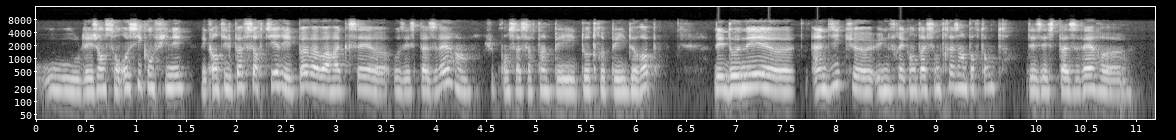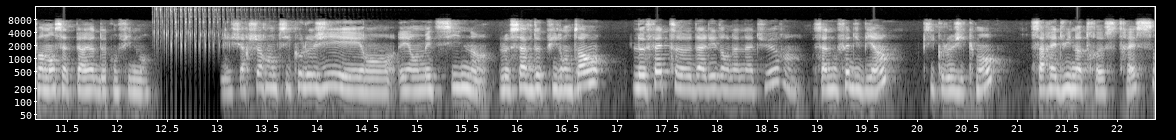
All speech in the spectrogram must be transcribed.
où les gens sont aussi confinés, mais quand ils peuvent sortir, ils peuvent avoir accès aux espaces verts, je pense à certains pays, d'autres pays d'Europe, les données indiquent une fréquentation très importante des espaces verts pendant cette période de confinement. Les chercheurs en psychologie et en, médecine le savent depuis longtemps. Le fait d'aller dans la nature, ça nous fait du bien psychologiquement. Ça réduit notre stress,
